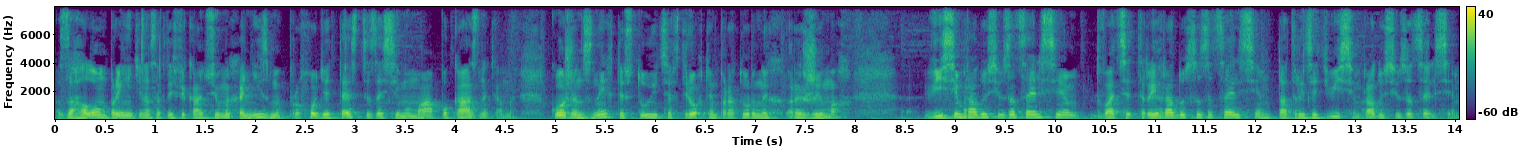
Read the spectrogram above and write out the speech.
Загалом прийняті на сертифікацію механізми проходять тести за сімома показниками. Кожен з них тестується в трьох температурних режимах. 8 градусів за Цельсієм, 23 градуси за Цельсієм та 38 градусів за Цельсієм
